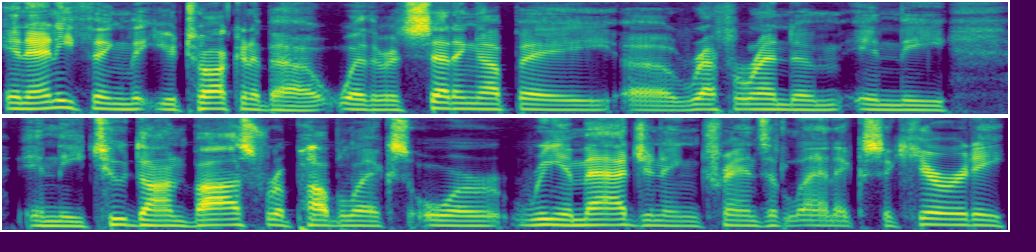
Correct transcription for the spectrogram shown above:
in anything that you're talking about, whether it's setting up a, a referendum in the in the two Donbass republics or reimagining transatlantic security,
